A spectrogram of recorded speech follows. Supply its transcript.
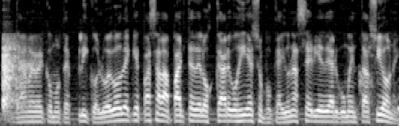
déjame ver cómo te explico luego de que pasa la parte de los cargos y eso porque hay una serie de argumentaciones.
